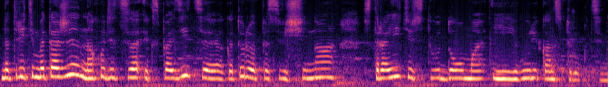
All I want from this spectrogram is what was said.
На третьем этаже находится экспозиция, которая посвящена строительству дома и его реконструкции.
